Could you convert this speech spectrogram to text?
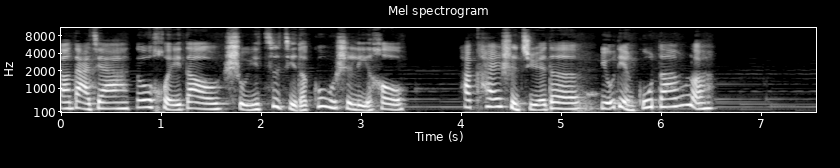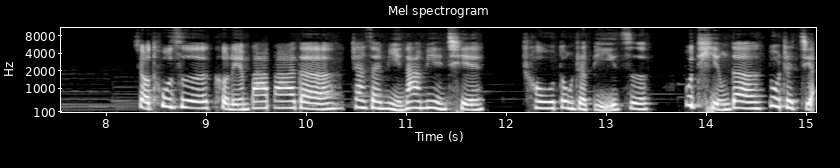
当大家都回到属于自己的故事里后，他开始觉得有点孤单了。小兔子可怜巴巴地站在米娜面前，抽动着鼻子，不停地跺着脚。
